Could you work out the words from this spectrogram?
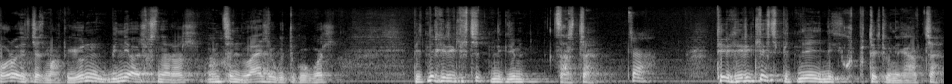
буруу ярьж магадгүй. Ер нь миний ойлгосноор бол нь value гэдэг үг бол бид нар хэрэглэгчид нэг юм зарж байгаа. За. Тэр хэрэглэгч бидний нэг бүтээгдэхүүнийг авч байгаа.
